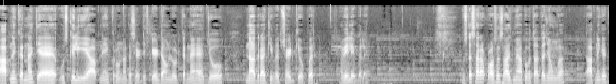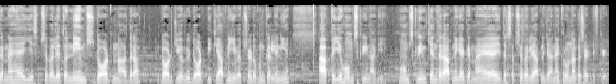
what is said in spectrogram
आपने करना क्या है? उसके लिए आपने कोरोना का सर्टिफिकेट डाउनलोड करना है, जो नादरा की वेबसाइट के ऊपर अवेलेबल है। उसका सारा प्रोसेस आज मैं आपको बताता जाऊँगा। आपने क्या करना है? ये सबसे पहले तो names dot NADRA dot G O V dot P K आपने ये वेबसाइट ओपन कर लेनी है। आपका ये होम स्क्रीन आ गई। होम स्क्रीन के अंदर आपने क्या करना है? इधर सबसे पहले आपने जाना है कोरोना का सर्टिफिकेट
